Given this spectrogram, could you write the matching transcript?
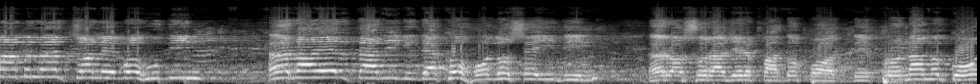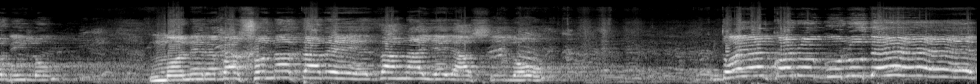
মামলা চলে বহুদিন। রায়ের তারিখ দেখো হলো সেই দিন। রসরাজের পাদপদ্মে প্রণাম করিল। মনের বাসনা তারে জানাইয়ে আসিল। দয়া করো গুরুদেব,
